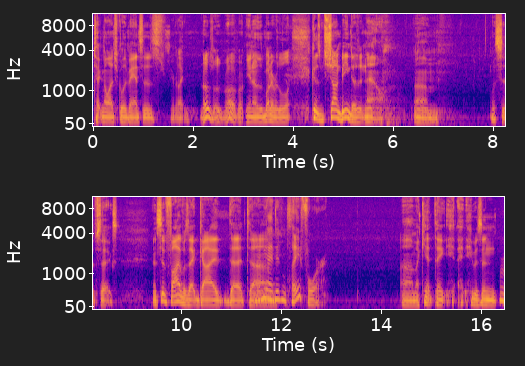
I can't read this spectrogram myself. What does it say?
technological advances. Like, are, blah, blah," you know, whatever the because Sean Bean does it now um, with Civ Six, and Civ Five was that guy that um, Maybe I didn't play for. Um, I can't think. He, he was in Hmm.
